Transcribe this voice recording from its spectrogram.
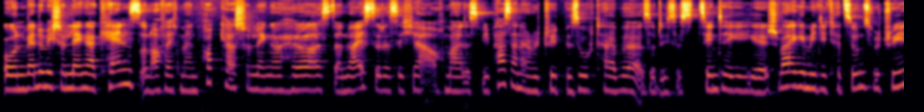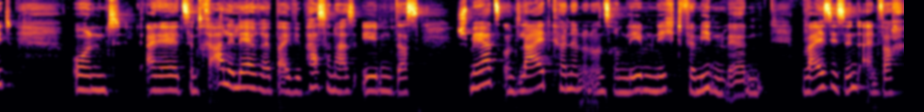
Und wenn du mich schon länger kennst und auch vielleicht meinen Podcast schon länger hörst, dann weißt du, dass ich ja auch mal das Vipassana Retreat besucht habe, also dieses zehntägige Schweigemeditationsretreat. Und eine zentrale Lehre bei Vipassana ist eben, dass Schmerz und Leid können in unserem Leben nicht vermieden werden, weil sie sind einfach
